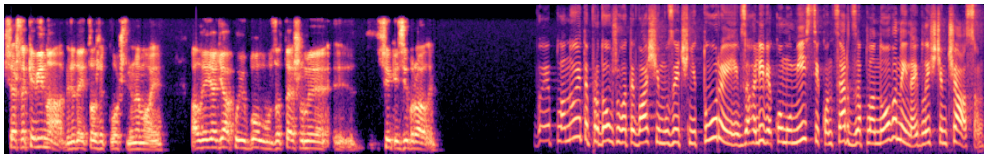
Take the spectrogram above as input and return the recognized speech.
все ж таки війна, людей теж коштів немає. Але я дякую Богу за те, що ми е, стільки зібрали. Ви плануєте продовжувати ваші музичні тури і взагалі в якому місці концерт запланований найближчим часом?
